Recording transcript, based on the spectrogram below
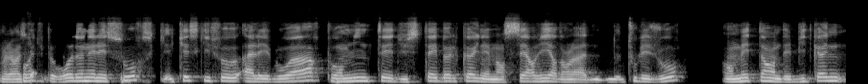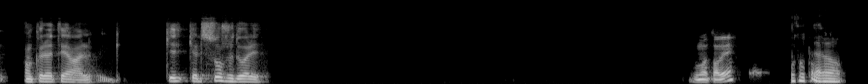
Alors, est-ce Ouais. que tu peux redonner les sources? Qu'est-ce qu'il faut aller voir pour minter du stablecoin et m'en servir dans la, de tous les jours en mettant des bitcoins en collatéral? Que- Quelle source je dois aller? Vous m'entendez? Alors,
